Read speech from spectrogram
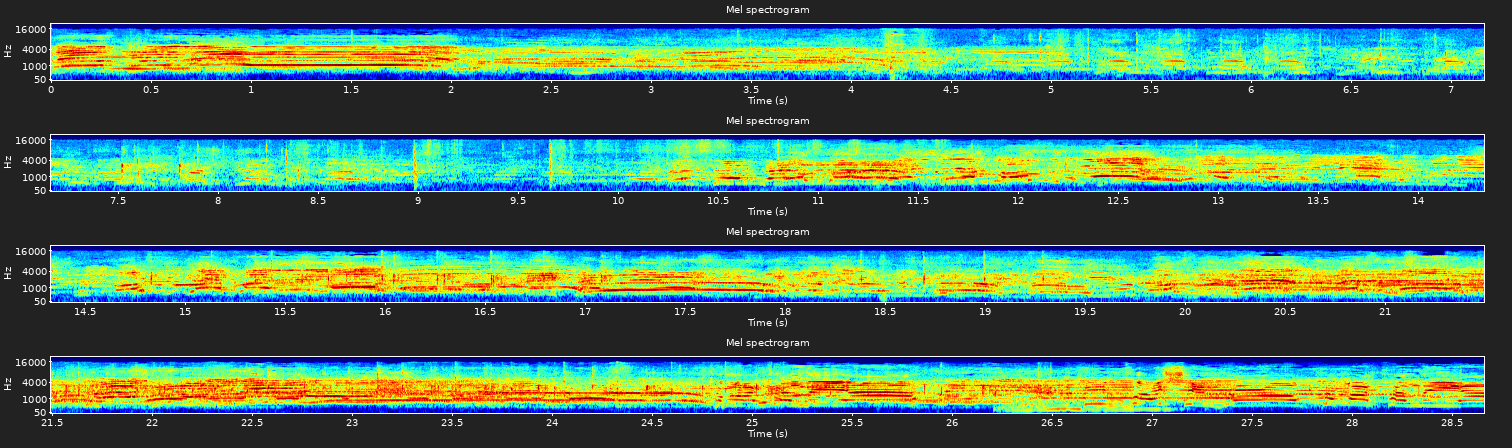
Go, Kalia! Let's go, Kalia! Close again! Close again, Come on, Kalia. Keep Pienza. pushing, girl. Come on, Kalia.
